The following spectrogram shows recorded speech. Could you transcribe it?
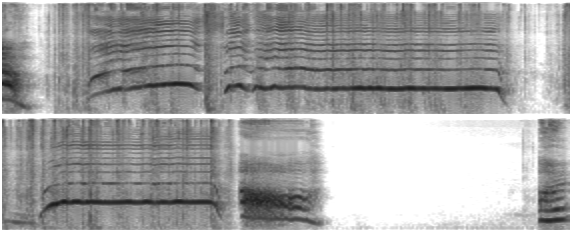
Ah! Ah! Ay.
